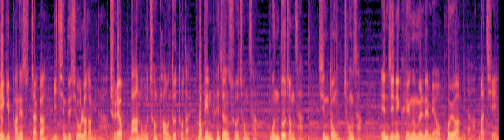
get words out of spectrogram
계기판의 숫자가 미친 듯이 올라갑니다. 추력 15,000파운드 도달. 터빈 회전수 정상. 온도 정상. 진동 정상. 엔진이 굉음을 내며 포효합니다. 마치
